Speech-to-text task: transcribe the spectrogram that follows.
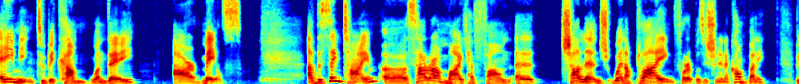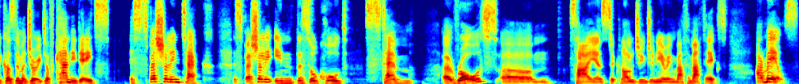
aiming to become one day are males. At the same time, uh, Sarah might have found a challenge when applying for a position in a company because the majority of candidates, especially in tech, especially in the so called STEM uh, roles um, science, technology, engineering, mathematics are males.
